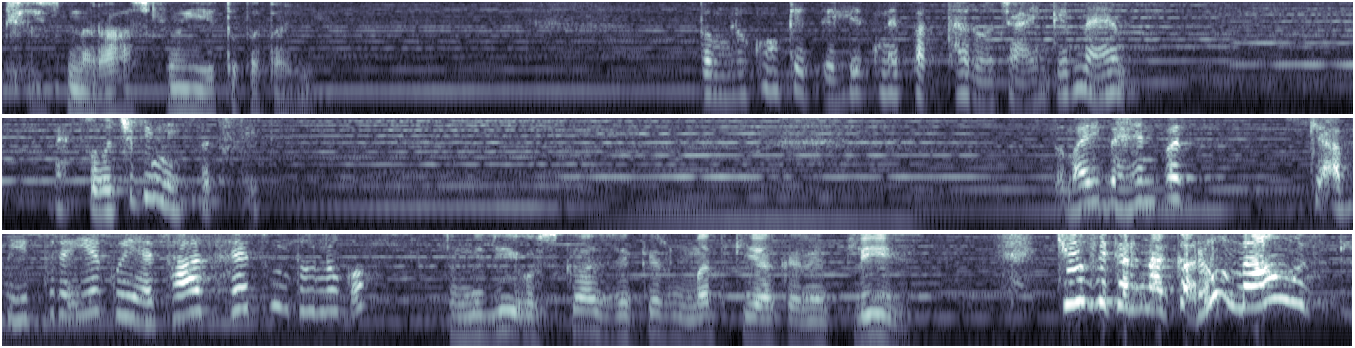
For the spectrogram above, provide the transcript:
پلیز ناراض کیوں یہ تو پتا ہی ہے۔ تم لوگوں کے دل اتنے پتھر ہو جائیں گے میں میں سوچ بھی نہیں سکتی تھی۔ تمہاری بہن پر کیا بیت رہی ہے؟ کوئی احساس ہے تم دونوں کو؟ امی جی اس کا ذکر مت کیا کریں پلیز۔ کیوں ذکر نہ کروں؟ میں ہوں اس کی۔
